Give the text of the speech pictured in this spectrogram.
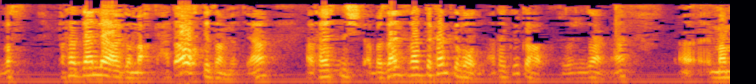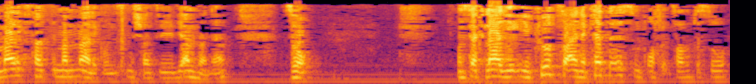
Was, was hat dein Lehrer gemacht? Er hat auch gesammelt, ja. Das heißt nicht, aber sein ist halt bekannt geworden. Hat er Glück gehabt, soll ich sagen, ja. Äh, Imam Malik ist halt Imam Malik und ist nicht halt wie die anderen, ja. So. Und ist ja klar, je, je kürzer eine Kette ist im Prophet, desto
